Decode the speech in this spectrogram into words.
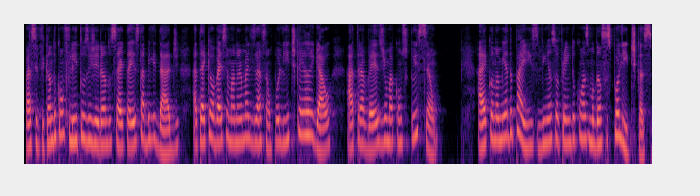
pacificando conflitos e gerando certa estabilidade até que houvesse uma normalização política e legal através de uma constituição. A economia do país vinha sofrendo com as mudanças políticas.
